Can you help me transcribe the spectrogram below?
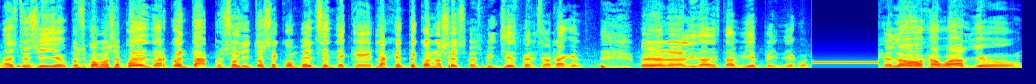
nice to you. see you. Pues como se pueden dar cuenta, pues solitos se convencen de que la gente conoce sus pinches personajes, pero en realidad están bien pendejos. Hello, how are you?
